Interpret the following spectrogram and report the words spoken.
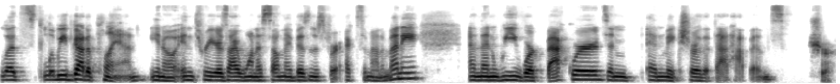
let's we've got a plan you know in 3 years i want to sell my business for x amount of money and then we work backwards and and make sure that that happens sure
